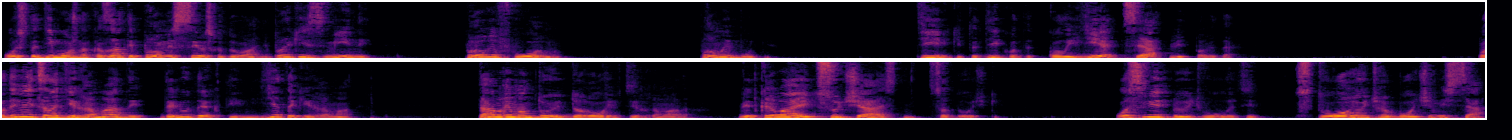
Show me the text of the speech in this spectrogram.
Ось тоді можна казати про місцеве сходування, про якісь зміни, про реформи, про майбутнє. Тільки тоді, коли є ця відповідальність. Подивіться на ті громади, де люди активні. Є такі громади. Там ремонтують дороги в цих громадах, відкривають сучасні садочки, освітлюють вулиці, створюють робочі місця.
